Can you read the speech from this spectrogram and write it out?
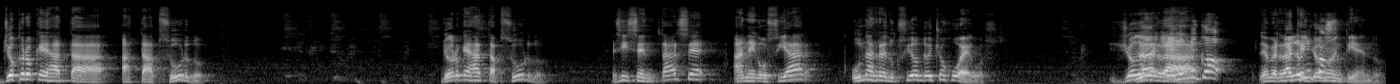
yo creo que es hasta, hasta absurdo. Yo creo que es hasta absurdo. Es decir, sentarse a negociar una reducción de 8 juegos. Yo de verdad, único, de verdad que yo no entiendo.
